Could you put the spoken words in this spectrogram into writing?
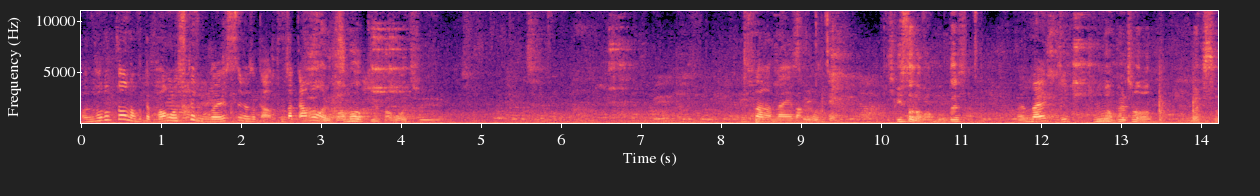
안 사줬잖아. 그때 방으로 시켜준다 했으면서 까, 둘다 까먹었지. 까먹었지, 까먹었지. 불쌍한 나의 망고잼. 비싸다고 안 먹는다 했어. 얼마였지? 28,000원. 맛있어.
